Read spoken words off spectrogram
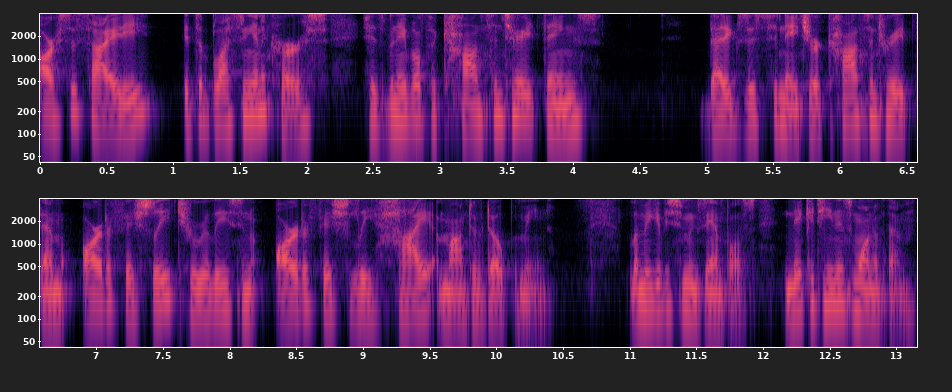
our society, it's a blessing and a curse, has been able to concentrate things that exist in nature, concentrate them artificially to release an artificially high amount of dopamine. Let me give you some examples. Nicotine is one of them.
